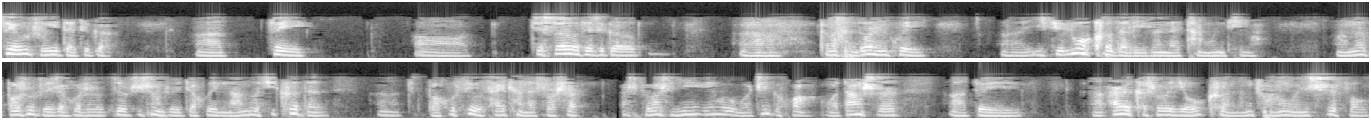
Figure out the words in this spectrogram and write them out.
自由主义的这个啊最啊，就所有的这个。啊，可能很多人会，呃，依据洛克的理论来谈问题嘛，啊，那保守主义者或者是自由至上主义者会拿诺奇克的，嗯，这个保护私有财产来说事儿。但是主要是因因为我这个话，我当时啊对，啊艾瑞克说有可能传闻是否，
